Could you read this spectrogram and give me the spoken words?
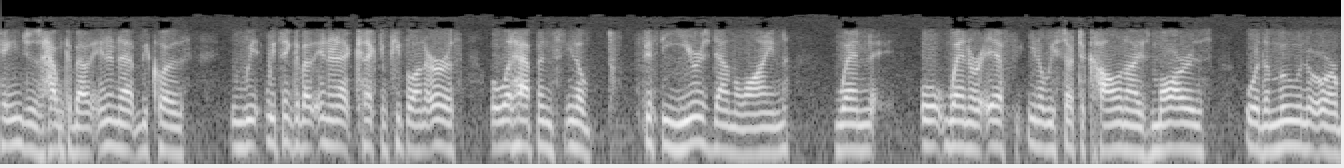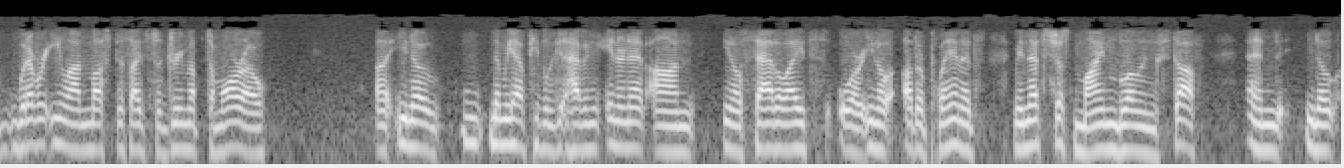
changes how we think about internet because we we think about internet connecting people on Earth. Well, what happens, you know, 50 years down the line when or when or if you know we start to colonize Mars or the moon or whatever Elon Musk decides to dream up tomorrow, uh, you know, then we have people having internet on you know satellites or you know other planets. I mean, that's just mind blowing stuff, and you know,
